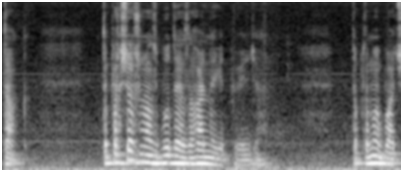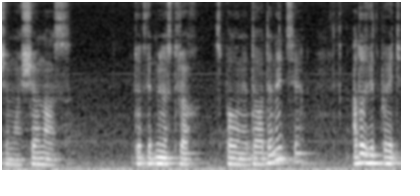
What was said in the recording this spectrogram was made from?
Так. Тепер що ж у нас буде загальною відповіддю? Тобто ми бачимо, що в нас тут від мінус 3,5 до 1, а тут відповідь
